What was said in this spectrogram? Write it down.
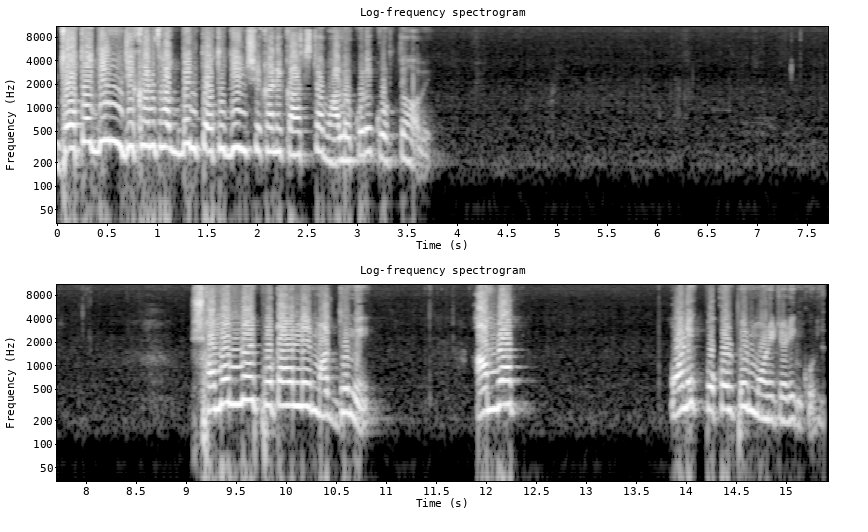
যতদিন যেখানে থাকবেন, ততদিন সেখানে কাজটা ভালো করে করতে হবে। সমন্বয় পোর্টালের মাধ্যমে আমরা অনেক প্রকল্পের মনিটরিং করি।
